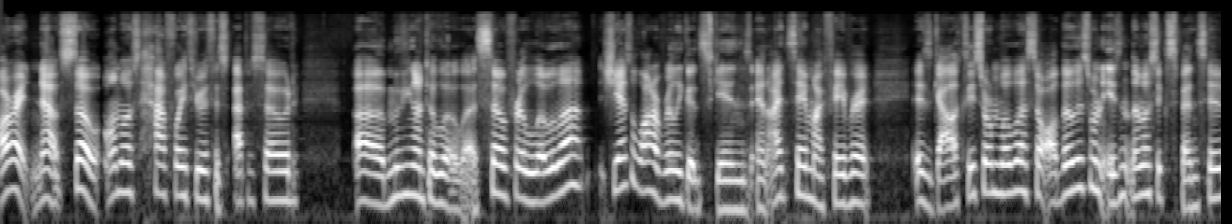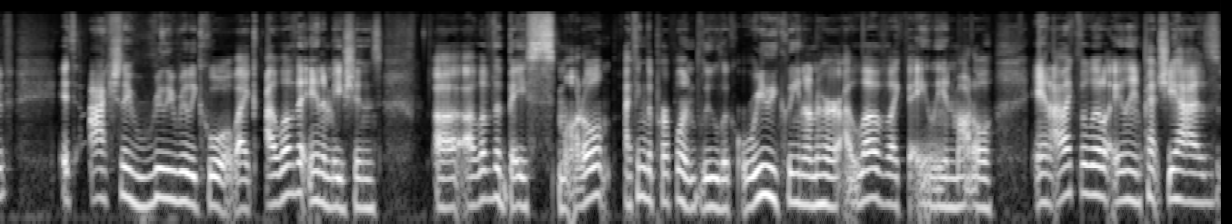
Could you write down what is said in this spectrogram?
All right, now, so almost halfway through with this episode, uh, moving on to Lola. So for Lola, she has a lot of really good skins, and I'd say my favorite is Galaxy Storm Lola. So although this one isn't the most expensive, it's actually really, really cool. Like, I love the animations. Uh, I love the base model. I think the purple and blue look really clean on her. I love like the alien model, and I like the little alien pet she has.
